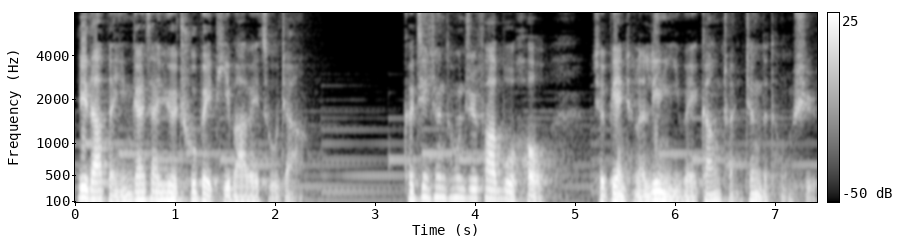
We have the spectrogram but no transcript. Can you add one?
丽达本应该在月初被提拔为组长，可晋升通知发布后，却变成了另一位刚转正的同事。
